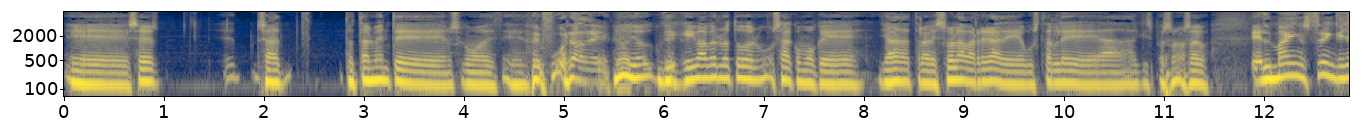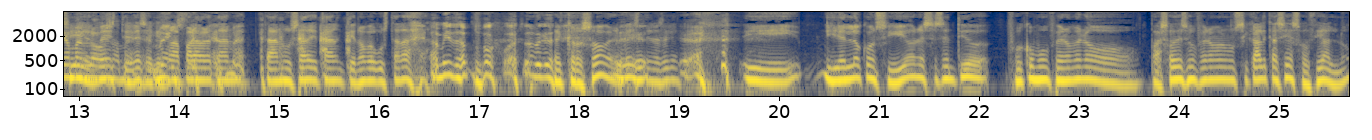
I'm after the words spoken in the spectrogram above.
eh, ser, eh, o sea, totalmente, no sé cómo decir, fuera de... no, yo que, que iba a verlo todo, el mu- o sea, como que ya atravesó la barrera de gustarle a X personas, o sea, El mainstream que llaman el los... mainstream, ese, que es una palabra tan, tan usada y tan que no me gusta nada. A mí tampoco. El crossover, el mainstream, no sé qué. Y, y él lo consiguió en ese sentido. Fue como un fenómeno, pasó de ser un fenómeno musical casi a social, ¿no?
